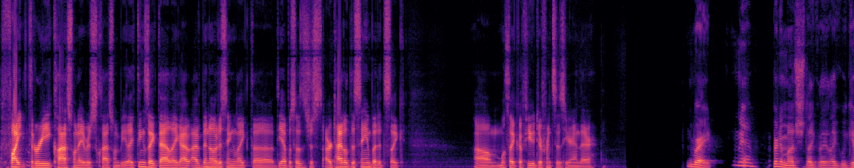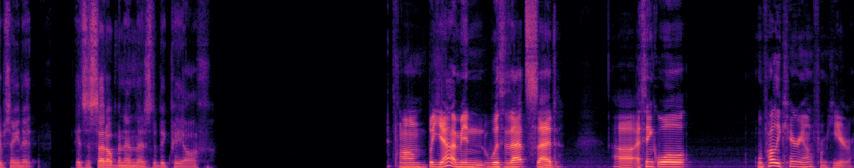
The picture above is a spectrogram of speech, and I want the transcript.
fight three, class one A versus class one B, like things like that. Like I, I've been noticing like the the episodes just are titled the same, but it's like um with like a few differences here and there. Right. Yeah. Pretty much. Like like, like we keep saying it. It's a setup, and then there's the big payoff. Um, but yeah, I mean, with that said, uh, I think we'll we'll probably carry on from here.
